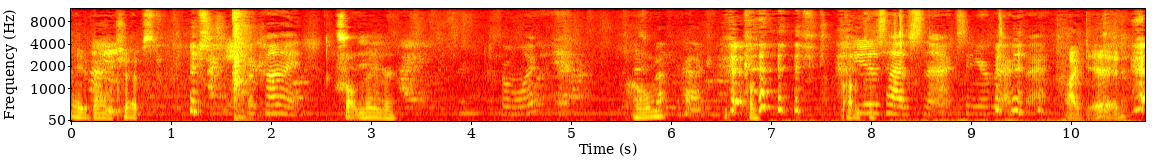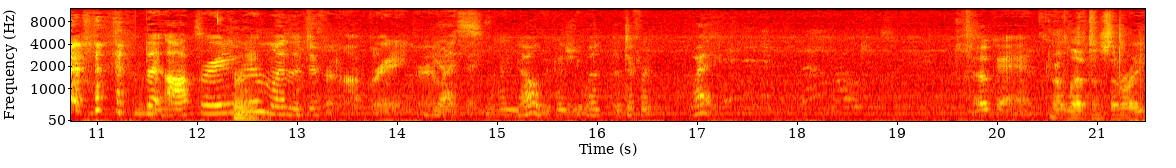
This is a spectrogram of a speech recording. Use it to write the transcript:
Ate a bag of chips. What kind? Salt and vinegar. From where? Home. You just have snacks in your backpack. I did. The operating Right. room was a different operating room, I Yes, think. I know because you went a different way. Okay. Not left instead of right.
